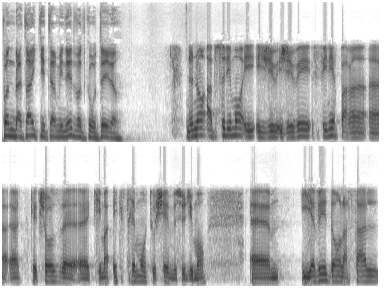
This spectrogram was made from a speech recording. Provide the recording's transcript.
pas une bataille qui est terminée de votre côté là. Non, non, absolument. Et, je, vais finir par un, quelque chose euh, qui m'a extrêmement touché, Monsieur Dumont. Euh, il y avait dans la salle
